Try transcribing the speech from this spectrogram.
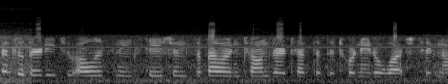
Central 30 to all listening stations. The following tones are a test of the tornado watch signal.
